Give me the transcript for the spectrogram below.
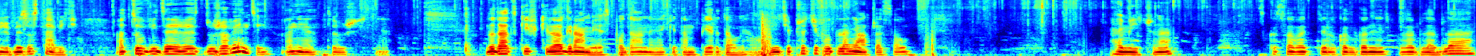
żeby zostawić. A tu widzę, że jest dużo więcej. A nie, to już nie. Dodatki w kilogramie jest podane, jakie tam pierdoły. O, widzicie, przeciwutleniacze są. Chemiczne. Skasować tylko zgodnie z ble ble ble.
